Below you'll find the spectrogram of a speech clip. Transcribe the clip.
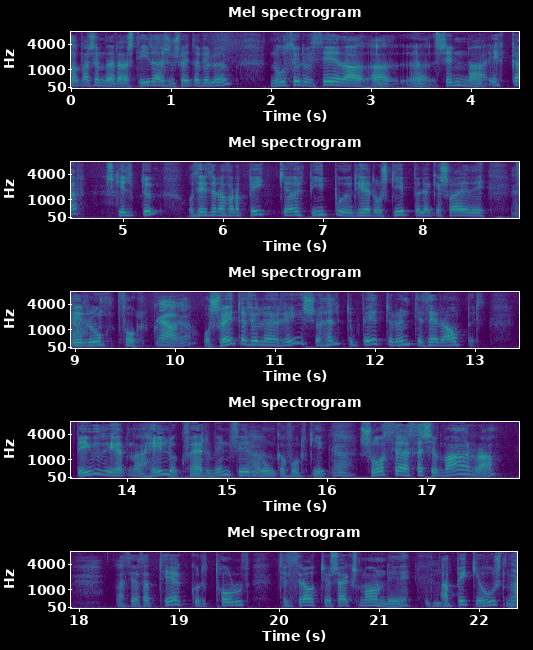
þarna sem þeir að stýra þessum sveitarfjölugum nú þurfum þið að, að, að sinna ykkar skildum og þið þurfum að fara að byggja upp íbúður hér og skipulegja svæði fyrir já. ungt fólk. Já, já. og sveitarfjölugin reysu heldur betur undir þeirra ábyrð byggðu hérna heilu hverfin fyrir unga fólki svo þegar þessi vara að því að það tekur 12 til 36 mánuði mm -hmm. að byggja húsna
